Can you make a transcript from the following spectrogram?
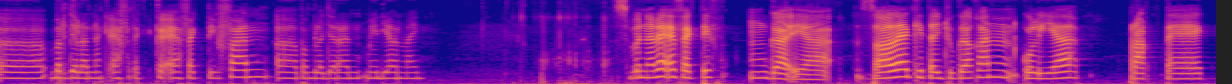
uh, berjalannya ke keefektifan uh, pembelajaran media online? Sebenarnya efektif enggak ya. Soalnya kita juga kan kuliah praktek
